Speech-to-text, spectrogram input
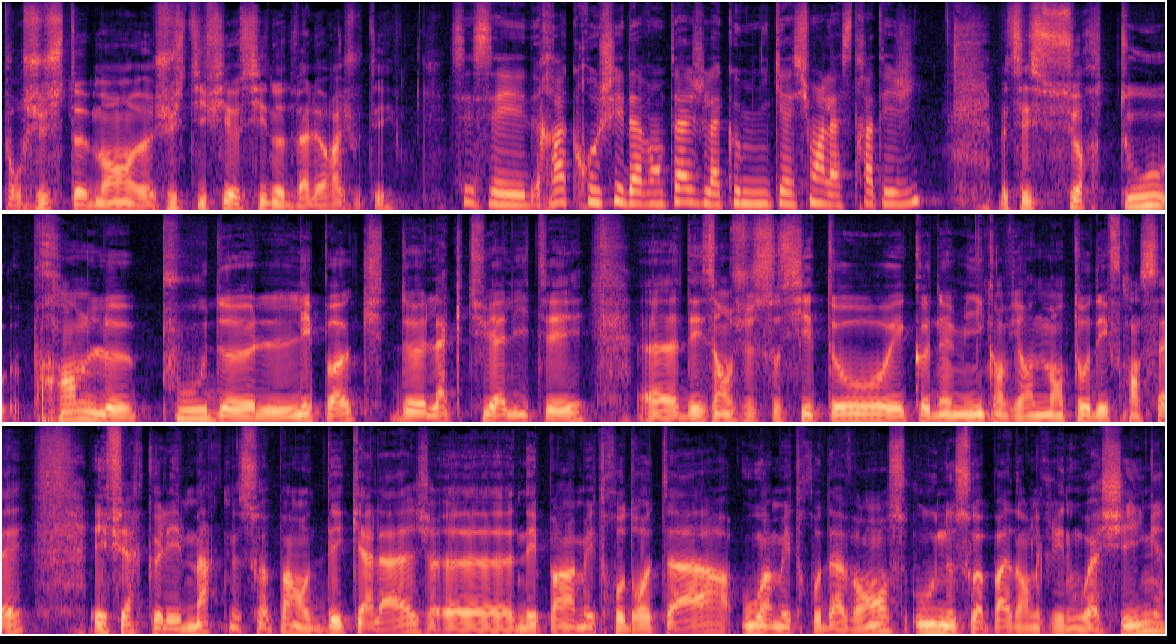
pour justement justifier aussi notre valeur ajoutée. C'est raccrocher davantage la communication à la stratégie C'est surtout prendre le pouls de l'époque, de l'actualité, euh, des enjeux sociétaux, économiques, environnementaux des Français, et faire que les marques ne soient pas en décalage, euh, n'aient pas un métro de retard ou un métro d'avance, ou ne soient pas dans le greenwashing.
